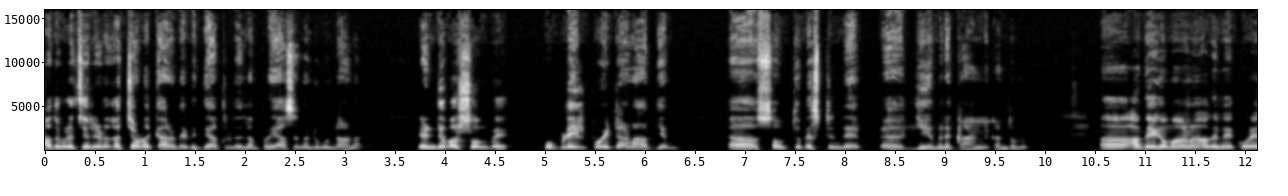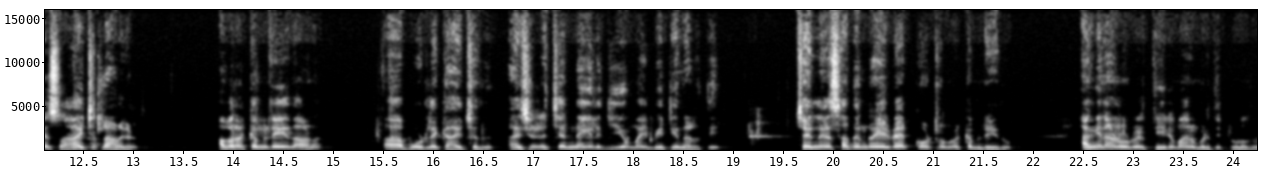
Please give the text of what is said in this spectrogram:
അതുപോലെ ചെറുകിട കച്ചവടക്കാരുടെ വിദ്യാർത്ഥികളുടെ എല്ലാം പ്രയാസം കണ്ടുകൊണ്ടാണ് രണ്ട് വർഷം മുമ്പേ ഹുബ്ലിയിൽ പോയിട്ടാണ് ആദ്യം സൗത്ത് വെസ്റ്റിന്റെ ജീവനെ എമ്മിനെ കണ്ടത്. അദ്ദേഹമാണ് അതിനെ കുറേ സഹായിച്ചിട്ടുള്ള ആളുകൾ. അവർ റെക്കമെൻഡ് ചെയ്താണ് ബോർഡിലേക്ക് അയച്ചത്. അതിനുശേഷം ചെന്നൈയിൽ ജിയുമായി മീറ്റിംഗ് നടത്തി. ചെന്നൈ സദൺ റെയിൽവേ ഹെഡ് ക്വാർട്ടറും റെക്കമെൻഡ് ചെയ്തു. അങ്ങനെയാണ് ഒരു തീരുമാനമെടുത്തിട്ടുള്ളത്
